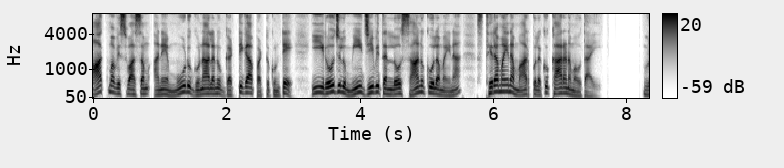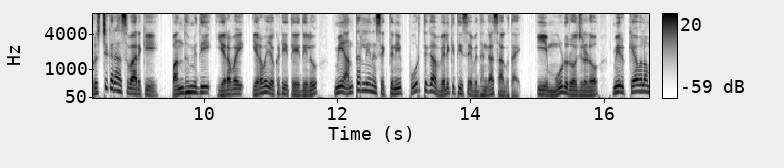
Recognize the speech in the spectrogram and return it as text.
ఆత్మవిశ్వాసం అనే మూడు గుణాలను గట్టిగా పట్టుకుంటే ఈ రోజులు మీ జీవితంలో సానుకూలమైన స్థిరమైన మార్పులకు కారణమవుతాయి. వృశ్చిక రాశి వారికి పంతొమ్మిది ఇరవై ఇరవై ఒకటి తేదీలు మీ అంతర్లీన శక్తిని పూర్తిగా వెలికితీసే విధంగా సాగుతాయి. ఈ మూడు రోజులలో మీరు కేవలం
